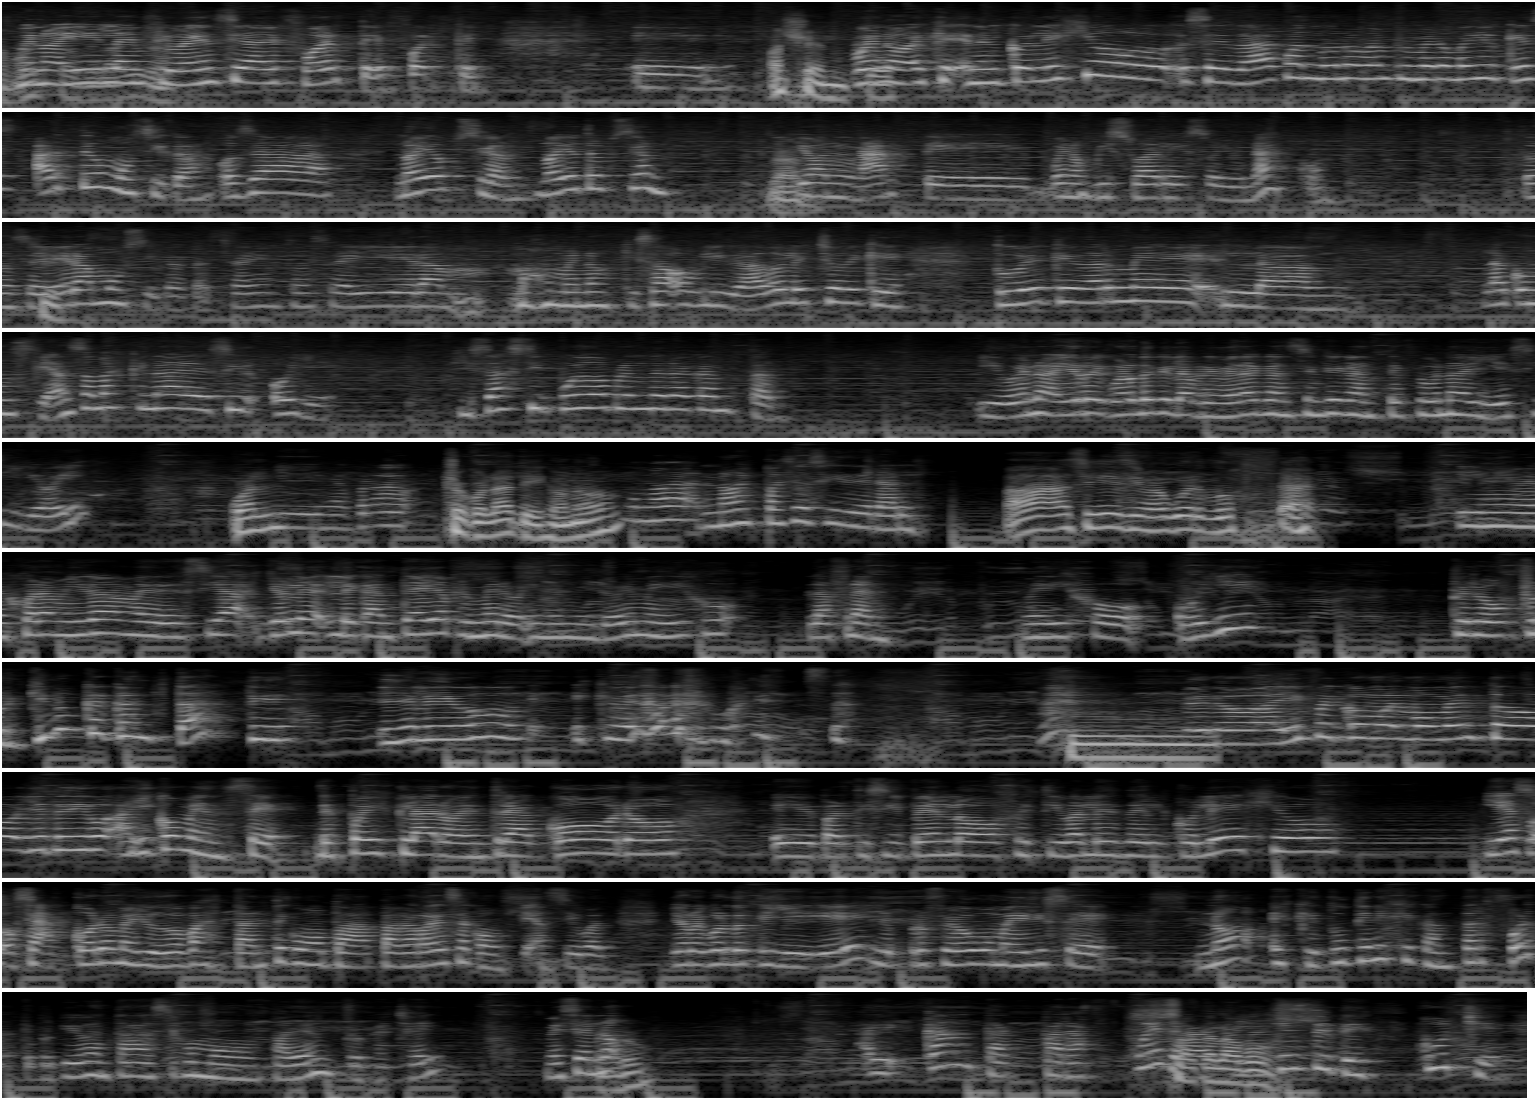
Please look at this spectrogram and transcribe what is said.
bueno, ahí la, influencia es fuerte, fuerte. Eh, bueno, es que en el colegio se da cuando uno va en primero medio que es arte o música. O sea, no hay opción, no hay otra opción. Yo en arte, buenos visuales soy un asco. Entonces era música, ¿cachai? Entonces ahí era más o menos quizás obligado el hecho de que tuve que darme la, confianza más que nada de decir, oye, quizás sí puedo aprender a cantar. Y bueno, ahí recuerdo que la primera canción que canté fue una de Jessie Joy. ¿Cuál? Y me acuerdo. Chocolate, ¿o no? se llamaba? No, Espacio Sideral. Ah, sí, sí me acuerdo. Y mi mejor amiga me decía, yo le, le canté a ella primero y me miró y me dijo, la Fran, me dijo, oye, pero ¿por qué nunca cantaste? Y yo le digo, es que me da vergüenza. Pero ahí fue como el momento, yo te digo, ahí comencé. Después, claro, entré a coro, eh, participé en los festivales del colegio. Y eso, o sea, coro me ayudó bastante como para agarrar esa confianza igual. Yo recuerdo que llegué y el profe Hugo me dice, no, es que tú tienes que cantar fuerte, porque yo cantaba así como para adentro, ¿cachai? Me decía, no, canta para afuera, que la voz. gente te escuche.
